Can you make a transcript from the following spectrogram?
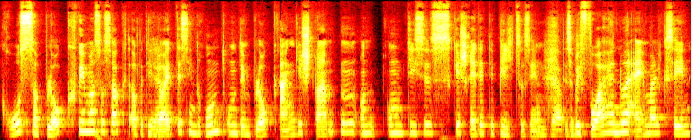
großer Block, wie man so sagt, aber die ja. Leute sind rund um den Block angestanden und um dieses geschredderte Bild zu sehen. Das habe ich vorher nur einmal gesehen,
